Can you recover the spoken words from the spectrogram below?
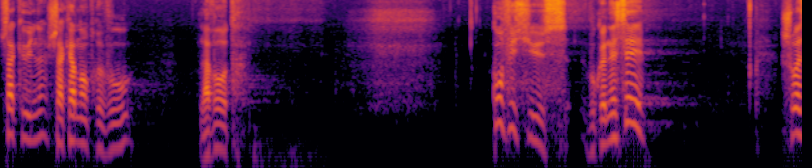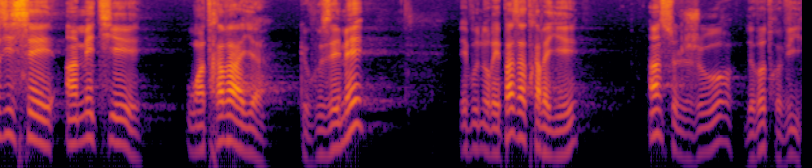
Chacune, chacun d'entre vous, la vôtre. Confucius, vous connaissez? Choisissez un métier ou un travail que vous aimez et vous n'aurez pas à travailler un seul jour de votre vie.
